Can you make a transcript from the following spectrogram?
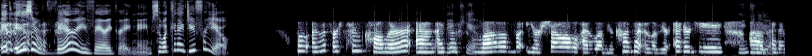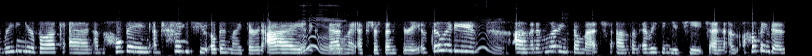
It is a very, very great name. So what can I do for you? Well, I'm a first time caller and I Thank just you. love your show. I love your content. I love your energy. Thank Um, you. and I'm reading your book and I'm hoping, I'm trying to open my third eye and Ooh. expand my extrasensory abilities. Um, and I'm learning so much um, from everything you teach. And I'm hoping to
